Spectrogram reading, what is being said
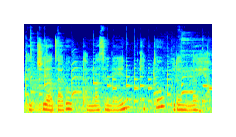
대추야자로 단맛을 낸 키토 그래놀라예요.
